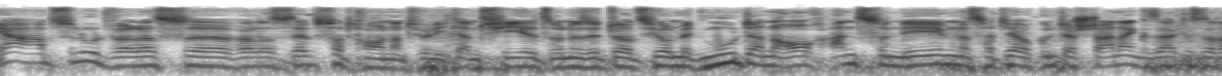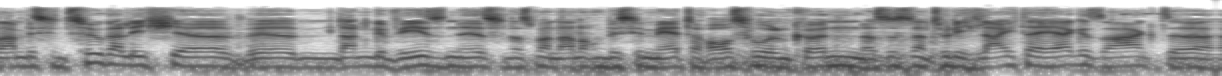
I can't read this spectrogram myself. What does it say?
Ja, absolut, weil das, äh, weil das Selbstvertrauen natürlich dann fehlt, so eine Situation mit Mut dann auch anzunehmen. Das hat ja auch Günter Steiner gesagt, dass er da ein bisschen zögerlich äh, äh, dann gewesen ist und dass man da noch ein bisschen mehr hätte rausholen können. Das ist natürlich leichter hergesagt, äh,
